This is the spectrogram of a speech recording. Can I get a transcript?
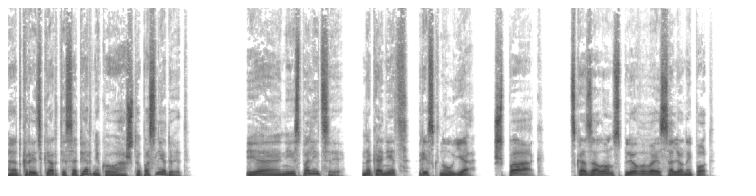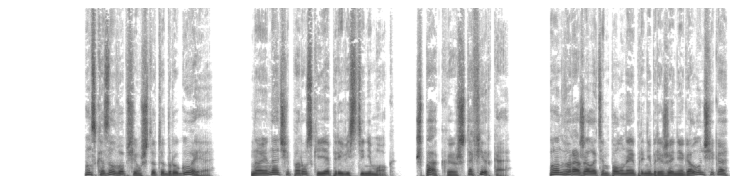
Открыть карты сопернику, а что последует? Я не из полиции. Наконец рискнул я. «Шпак!» Сказал он, сплевывая соленый пот. Он сказал, в общем, что-то другое, но иначе по-русски я перевести не мог. Шпак, штафирка. Он выражал этим полное пренебрежение галунщика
